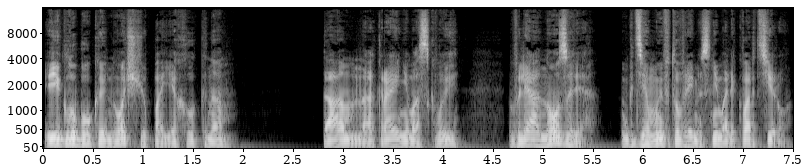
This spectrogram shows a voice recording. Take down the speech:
и глубокой ночью поехал к нам. Там, на окраине Москвы, в Леонозове, где мы в то время снимали квартиру,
